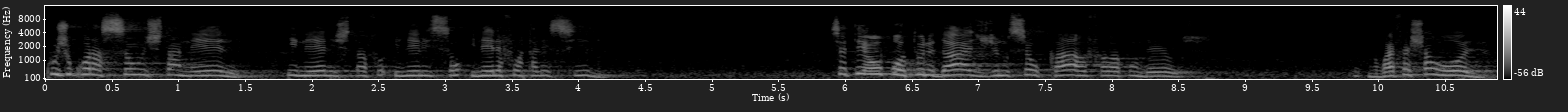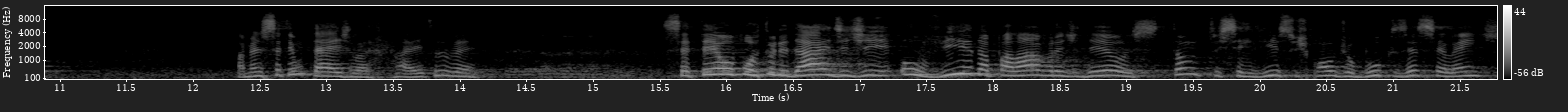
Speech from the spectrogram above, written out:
cujo coração está nele e nele, está, e nele, são, e nele é fortalecido. Você tem a oportunidade de, no seu carro, falar com Deus. Não vai fechar o olho. A menos que você tenha um Tesla, aí tudo bem. Você tem a oportunidade de ouvir da palavra de Deus, tantos serviços com audiobooks excelentes.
